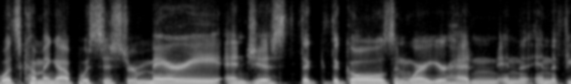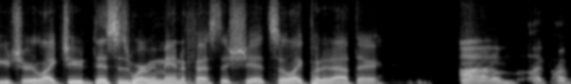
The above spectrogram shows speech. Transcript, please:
what's coming up with Sister Mary and just the the goals and where you're heading in the in the future? Like, dude, this is where we manifest this shit. So like put it out there. Um, I've, I've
